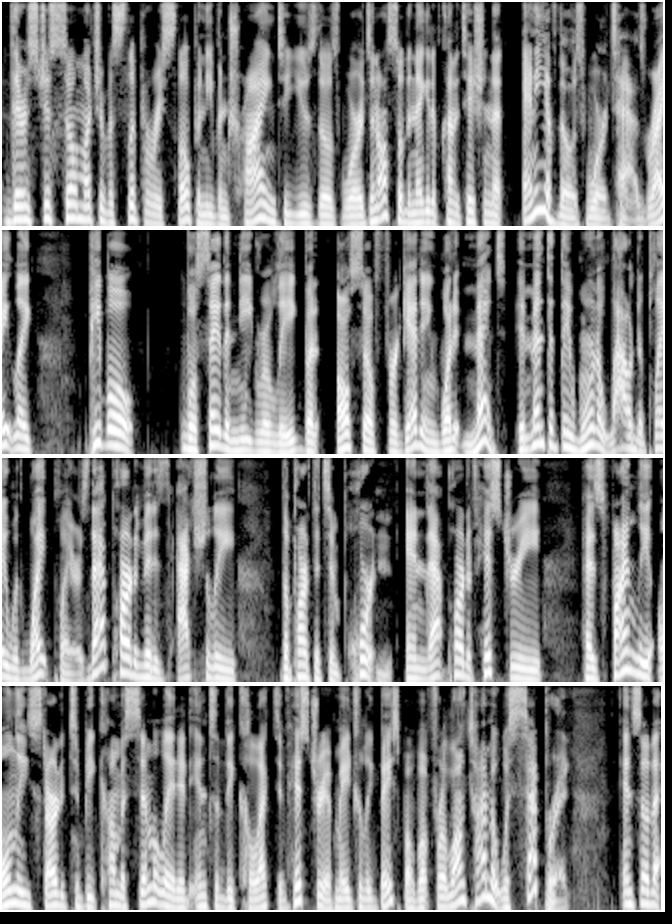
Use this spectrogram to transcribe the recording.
there's just so much of a slippery slope in even trying to use those words and also the negative connotation that any of those words has, right? Like people will say the Negro League, but also forgetting what it meant. It meant that they weren't allowed to play with white players. That part of it is actually the part that's important. And that part of history has finally only started to become assimilated into the collective history of Major League Baseball. But for a long time, it was separate. And so that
